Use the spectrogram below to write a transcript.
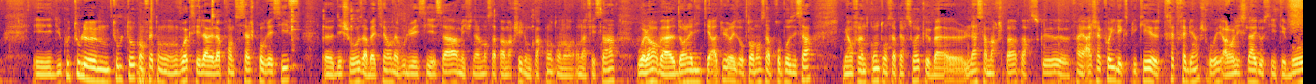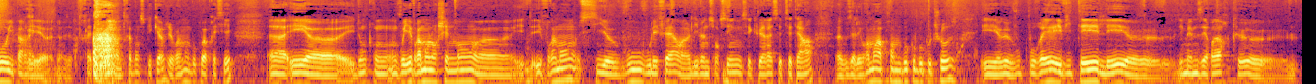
Et du coup tout le tout le talk en fait on, on voit que c'est la- l'apprentissage progressif euh, des choses. Ah bah tiens on a voulu essayer ça mais finalement ça n'a pas marché donc par contre on a, on a fait ça. Ou alors bah, dans la littérature ils ont tendance à proposer ça mais en fin de compte, on s'aperçoit que bah, euh, là, ça marche pas parce que, enfin, à chaque fois, il expliquait euh, très très bien, je trouvais. Alors les slides aussi étaient beaux, il parlait euh, très très, un très bon speaker, j'ai vraiment beaucoup apprécié. Euh, et, euh, et donc, on, on voyait vraiment l'enchaînement euh, et, vraiment, si euh, vous voulez faire l'event sourcing, CQRS, etc., vous allez vraiment apprendre beaucoup beaucoup de choses et euh, vous pourrez éviter les, euh, les mêmes erreurs que euh,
